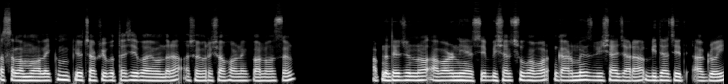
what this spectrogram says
আসসালামু আলাইকুম, প্রিয় চাকরি প্রত্যাশী ভাই বন্ধুরা আশা করি সবাই অনেক ভালো আছেন। আপনাদের জন্য আবার নিয়ে আসি বিশাল সুখবর। গার্মেন্টস বিষয়ে যারা বিদেশে আগ্রহী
